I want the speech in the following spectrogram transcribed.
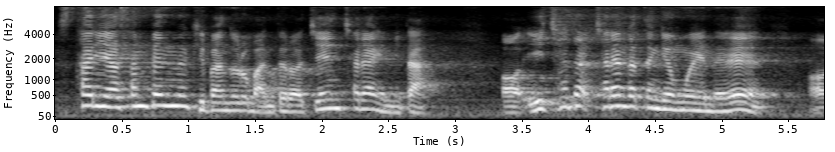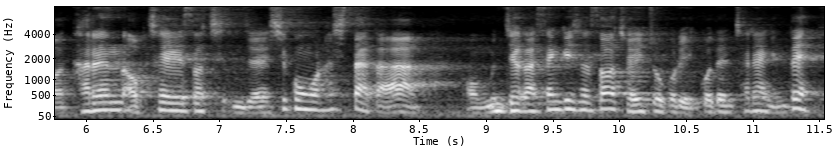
스타리아 300를 기반으로 만들어진 차량입니다. 어, 이 차자, 차량 같은 경우에는 어, 다른 업체에서 치- 이제 시공을 하시다가 어, 문제가 생기셔서 저희 쪽으로 입고된 차량인데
